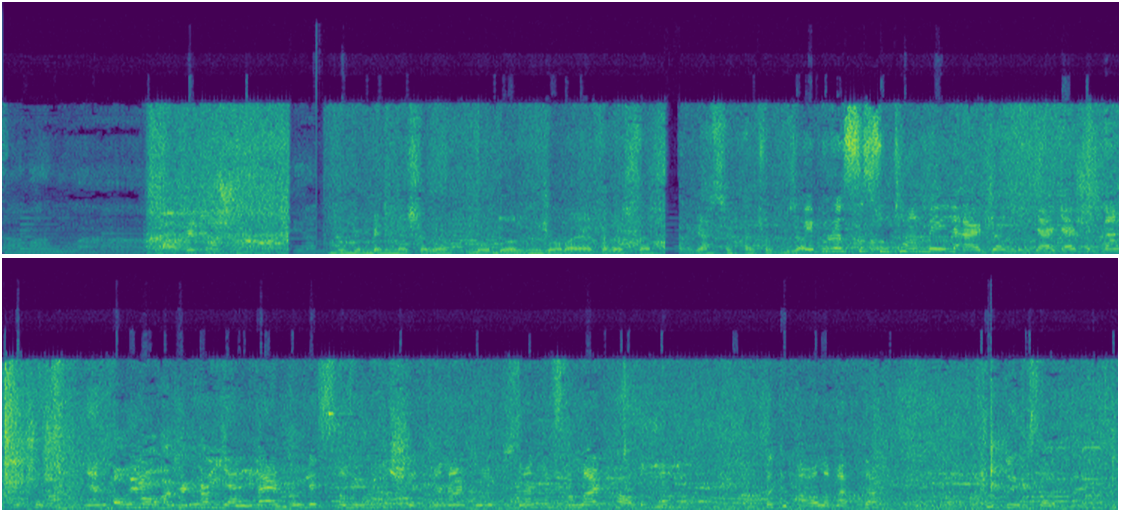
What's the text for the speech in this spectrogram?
samanlar Afiyet olsun. Bugün benim yaşadığım bu dördüncü olay arkadaşlar. Yani gerçekten çok güzel. Ve burası Sultanbeyli Ercan Burger. Gerçekten çok şaşırdım. Yani Alayım böyle, abla tekrar, böyle yerler, doldurayım ben. böyle samimi işletmeler, böyle güzel insanlar kaldım mı? Bakın ağlamakta. Çok duygusalım ben.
